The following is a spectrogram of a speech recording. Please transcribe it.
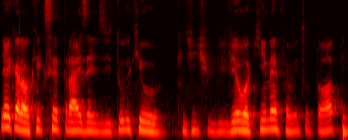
E aí, Carol, o que, que você traz aí de tudo que, o, que a gente viveu aqui, né? Foi muito top.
